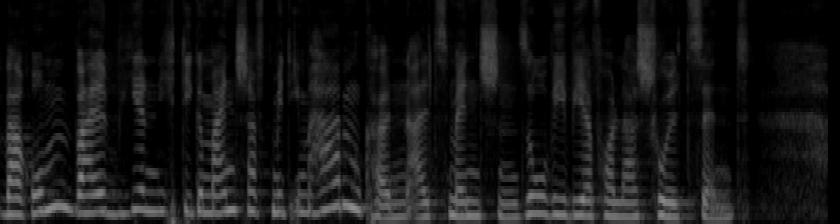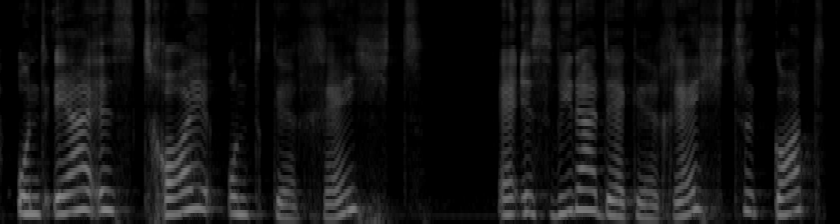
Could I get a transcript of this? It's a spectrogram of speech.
warum? Weil wir nicht die Gemeinschaft mit ihm haben können als Menschen, so wie wir voller Schuld sind. Und er ist treu und gerecht. Er ist wieder der gerechte Gott,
